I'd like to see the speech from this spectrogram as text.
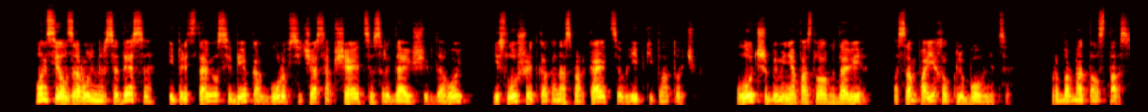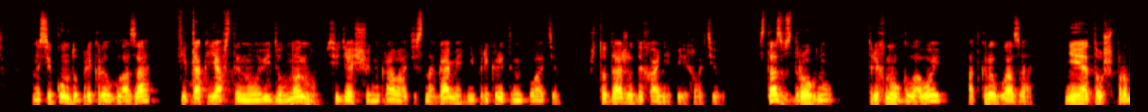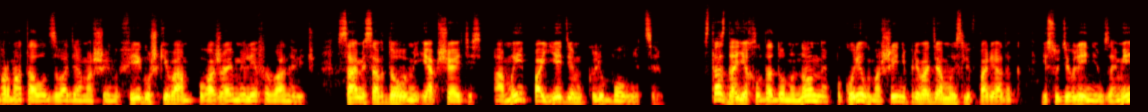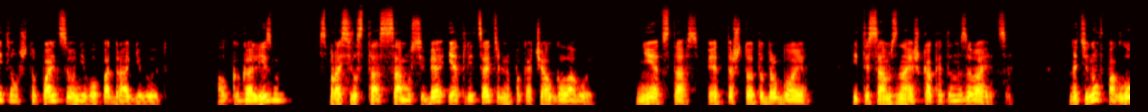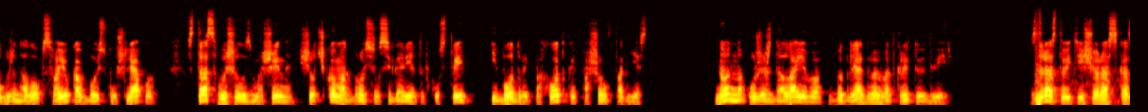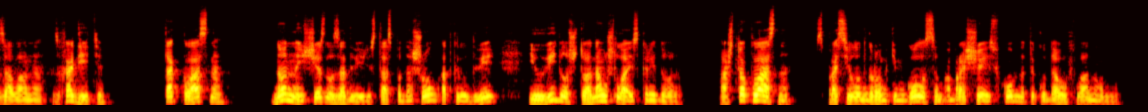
Он сел за руль Мерседеса и представил себе, как Гуров сейчас общается с рыдающей вдовой и слушает, как она сморкается в липкий платочек. «Лучше бы меня послал к вдове, а сам поехал к любовнице», – пробормотал Стас. На секунду прикрыл глаза и так явственно увидел Нонну, сидящую на кровати с ногами, неприкрытыми платьем, что даже дыхание перехватило. Стас вздрогнул, тряхнул головой, открыл глаза. «Нет уж», – пробормотал он, заводя машину, – «фигушки вам, уважаемый Лев Иванович, сами со вдовами и общайтесь, а мы поедем к любовнице». Стас доехал до дома Нонны, покурил в машине, приводя мысли в порядок, и с удивлением заметил, что пальцы у него подрагивают. «Алкоголизм?» – спросил Стас сам у себя и отрицательно покачал головой. Нет, Стас, это что-то другое. И ты сам знаешь, как это называется. Натянув поглубже на лоб свою ковбойскую шляпу, Стас вышел из машины, щелчком отбросил сигареты в кусты и бодрой походкой пошел в подъезд. Нонна уже ждала его, выглядывая в открытую дверь. «Здравствуйте еще раз», — сказала она. «Заходите». «Так классно». Нонна исчезла за дверью. Стас подошел, открыл дверь и увидел, что она ушла из коридора. «А что классно?» — спросил он громким голосом, обращаясь в комнату, куда ушла Нонна.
